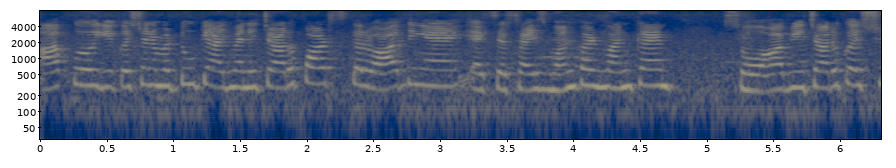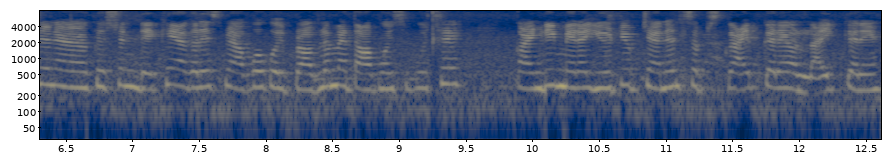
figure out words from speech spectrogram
आपको ये क्वेश्चन नंबर टू के आज मैंने चारों पार्ट्स करवा दिए हैं एक्सरसाइज वन पॉइंट वन का है। सो so, आप ये चारों क्वेश्चन क्वेश्चन देखें अगर इसमें आपको कोई प्रॉब्लम है तो आप मुझसे पूछें। काइंडली मेरा यूट्यूब चैनल सब्सक्राइब करें और लाइक करें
